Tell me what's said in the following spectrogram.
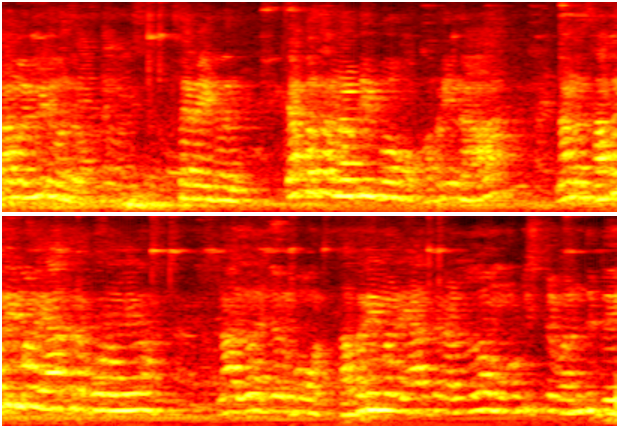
நம்ம வீடு வந்துடும் சரி ரைட் வந்து எப்ப சாமி எப்படி போவோம் அப்படின்னா நம்ம சபரிமலை யாத்திரை போறோம் இல்லையா? நாலு அஞ்சு போவோம். சபரிமலை யாத்திரை எல்லாம் முடிச்சுட்டு வந்துட்டு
